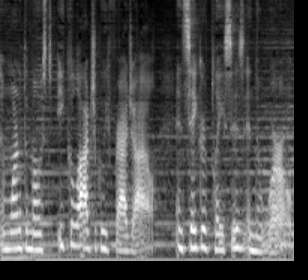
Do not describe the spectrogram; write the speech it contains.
in one of the most ecologically fragile and sacred places in the world.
